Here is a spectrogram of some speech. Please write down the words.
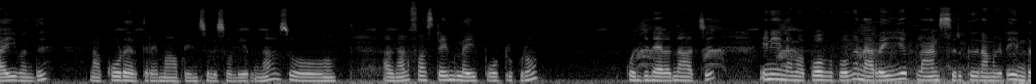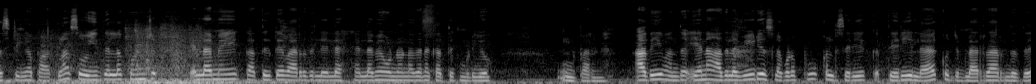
லைவ் வந்து நான் கூட இருக்கிறேம்மா அப்படின்னு சொல்லி சொல்லியிருந்தேன் ஸோ அதனால் ஃபஸ்ட் டைம் லைவ் போட்டிருக்குறோம். கொஞ்ச நேரம் தான் ஆச்சு இனி நம்ம போக போக நிறைய பிளான்ஸ் இருக்குது. நம்மக்கிட்ட இன்ட்ரெஸ்டிங்காக பார்க்கலாம். ஸோ இதெல்லாம் கொஞ்சம் எல்லாமே கற்றுக்கிட்டே வர்றது எல்லாமே ஒன்று ஒன்றா தானே கற்றுக்க முடியும். பாருங்கள் அதையும் வந்து ஏன்னா அதில் வீடியோஸில் கூட பூக்கள் சரியாக தெரியல. கொஞ்சம் பிளர்ராக இருந்தது.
